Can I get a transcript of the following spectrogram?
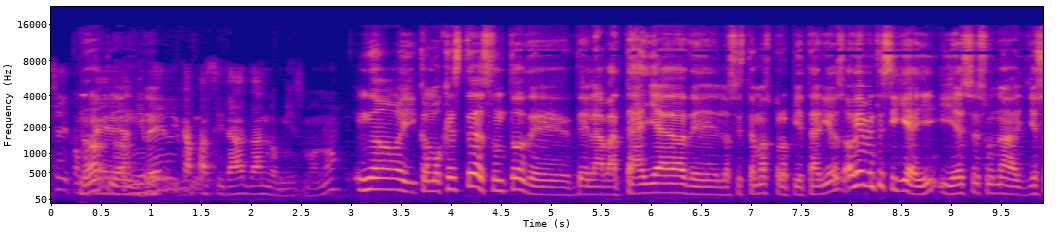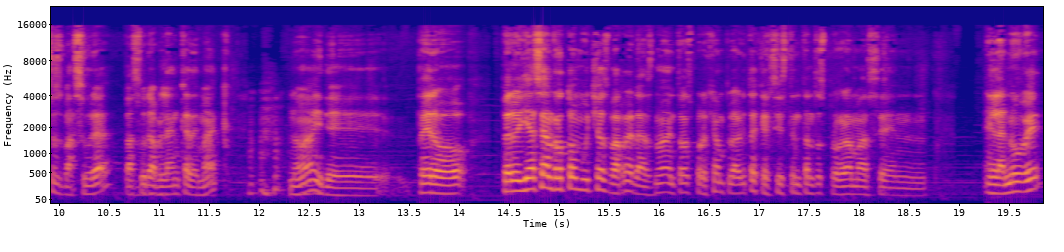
Sí, como que a nivel capacidad dan lo mismo, ¿no? No, y como que este asunto de, de, la batalla de los sistemas propietarios, obviamente sigue ahí, y eso es una, y eso es basura, basura blanca de Mac, ¿no? Y de. Pero. Pero ya se han roto muchas barreras, ¿no? Entonces, por ejemplo, ahorita que existen tantos programas en, en la nube,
